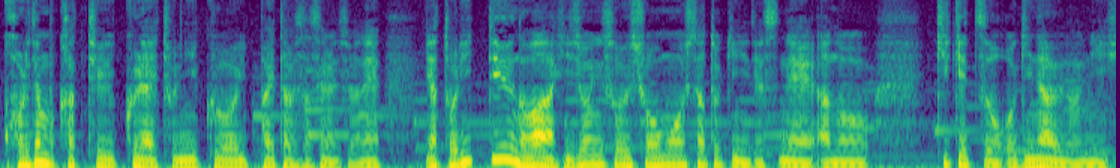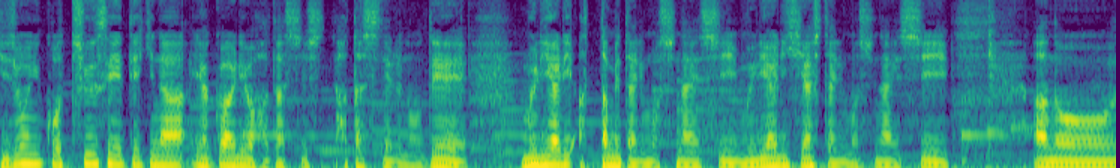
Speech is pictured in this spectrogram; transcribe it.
これでもかっていうくらい鶏肉をいっぱい食べさせるんですよね。いや鳥っていうのは非常にそういう消耗した時にですねあの気血を補うのに非常にこう中性的な役割を果たし果たしてるので無理やり温めたりもしないし無理やり冷やしたりもしないしあの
